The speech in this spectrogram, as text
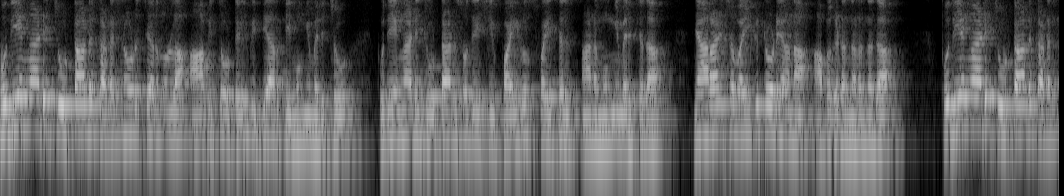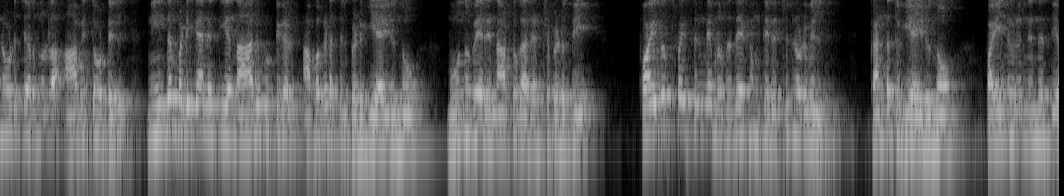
പുതിയങ്ങാടി ചൂട്ടാട് കടലിനോട് ചേർന്നുള്ള ആവിത്തോട്ടിൽ വിദ്യാർത്ഥി മുങ്ങി മരിച്ചു പുതിയങ്ങാടി ചൂട്ടാട് സ്വദേശി ഫൈറൂസ് ഫൈസൽ ആണ് മുങ്ങി മരിച്ചത് ഞായറാഴ്ച വൈകിട്ടോടെയാണ് അപകടം നടന്നത്. പുതിയങ്ങാടി ചൂട്ടാട് കടലിനോട് ചേർന്നുള്ള ആവിത്തോട്ടിൽ നീന്തം പഠിക്കാനെത്തിയ നാല് കുട്ടികൾ അപകടത്തിൽപ്പെടുകയായിരുന്നു. മൂന്ന് പേരെ നാട്ടുകാർ രക്ഷപ്പെടുത്തി. ഫൈറൂസ് ഫൈസലിന്റെ മൃതദേഹം തിരച്ചിലിനൊടുവിൽ കണ്ടെത്തുകയായിരുന്നു. പയ്യന്നൂരിൽ നിന്നെത്തിയ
